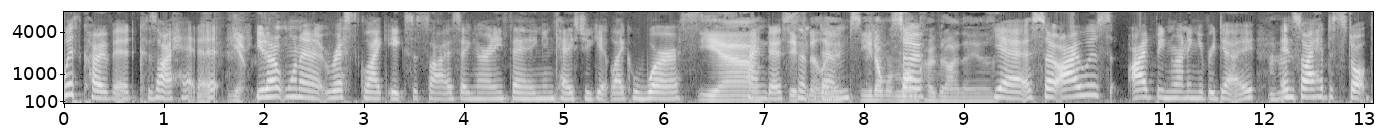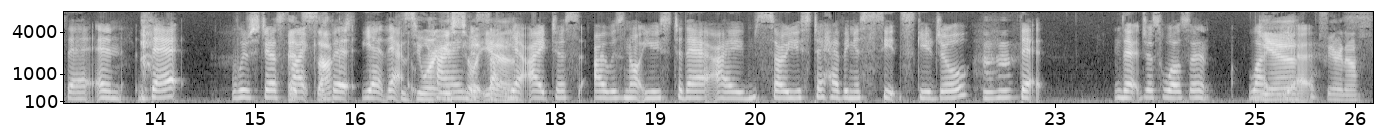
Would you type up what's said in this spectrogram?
with COVID because I had it. Yeah. you don't want to risk like exercising or anything in case you get like worse. Yeah, kind of symptoms. You don't want So- long COVID either. Yeah. Yeah, so I was I'd been running every day, Mm-hmm. and so I had to stop that, and that was just like a bit yeah that 'Cause you weren't used to it, yeah. sucked. yeah I just I was not used to that. I'm so used to having a set schedule that that just wasn't like Mm-hmm. yeah, yeah. fair enough.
